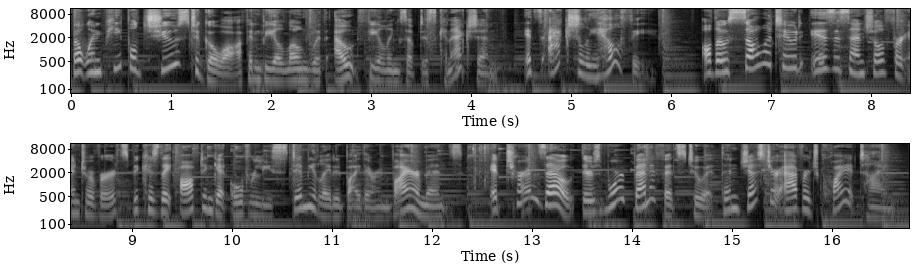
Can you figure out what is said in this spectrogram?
But when people choose to go off and be alone without feelings of disconnection, it's actually healthy. Although solitude is essential for introverts because they often get overly stimulated by their environments, it turns out there's more benefits to it than just your average quiet time.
